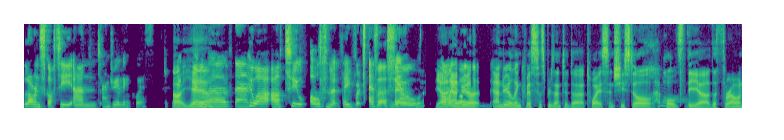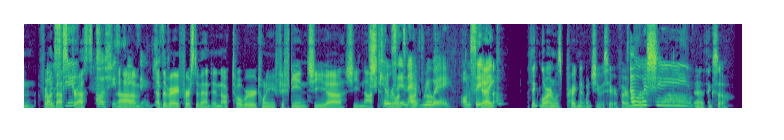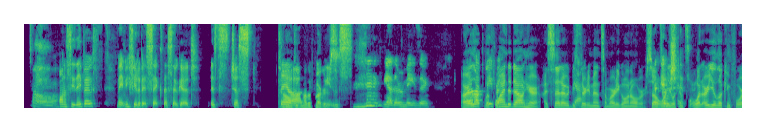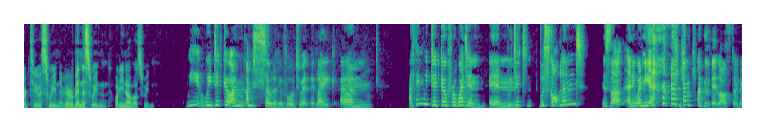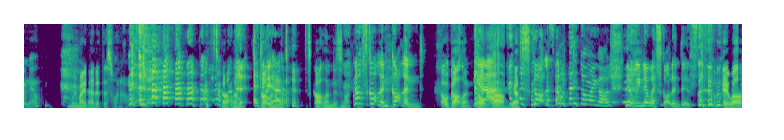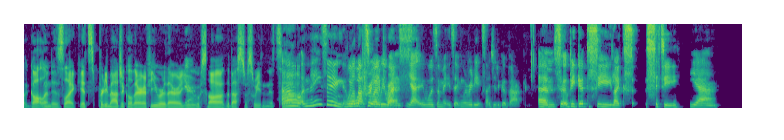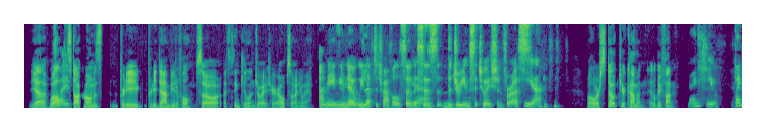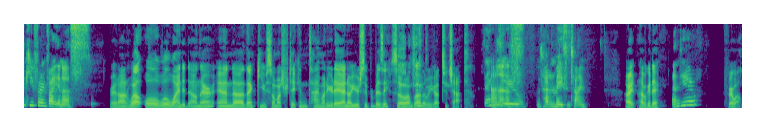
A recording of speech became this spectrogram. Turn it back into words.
Lauren Scotti and Andrea Lindquist. Oh yeah, Love them. who are our two ultimate favorites ever. So yeah. Oh my God. Andrea Andrea Lindquist has presented uh, twice, and she still h- holds the uh, the throne for the best Honestly, dressed. Oh, she's um, amazing. at the very first event in October 2015, she uh, she knocked she kills it in every off. way. Honestly, Yeah, like I think Lauren was pregnant when she was here, if I remember. oh, was she? Yeah, I think so. Oh. Honestly, they both make me feel a bit sick. They're so good. It's just they Talented are motherfuckers. yeah, they're amazing. All right, look, let's wind it down here. I said I would be Yeah. 30 minutes. I'm already going over. So, Okay. what are you looking for? What are you looking forward to with Sweden? Have you ever been to Sweden? What do you know about Sweden? We we did go. I'm I'm so looking forward to it. Like, um, I think we did go for a wedding in. we did was Scotland. Is that anywhere near? I'm a bit lost. I don't know. We might edit this one out. Scotland. Edit it Scotland out. is, Scotland is not. Not close to Scotland. Sweden. Gotland. Oh, Gotland. Yeah. Oh, wow. Yes. Scotland. Scotland. Oh my gosh. no, we know where Scotland is. okay, well, Gotland is like it's pretty magical there. If you were there, you Yeah. saw the best of Sweden. It's oh, uh, amazing. we well, were that's pretty where we went. Yeah, it was amazing. We're really excited to go back. um, so it would be good to see like s- city. Yeah. Yeah. Well, vibe. Stockholm is pretty pretty damn beautiful. So I think you'll enjoy it here. I hope so. Anyway. I mean, you know, we love to travel, so this is the dream situation for us. Yeah. Well, we're stoked you're coming. It'll be fun. Thank you. Thank you for inviting us. Right on. Well, we'll we'll wind it down there, and uh, thank you so much for taking time out of your day. I know you're super busy, so I'm glad that we got to chat. Thank and us. you. We've had an amazing time. All right, have a good day. And you? Farewell.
